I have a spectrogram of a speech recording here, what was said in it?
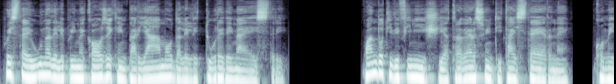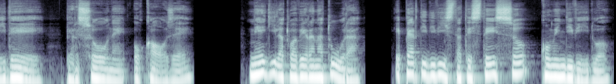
Questa è una delle prime cose che impariamo dalle letture dei maestri. Quando ti definisci attraverso entità esterne come idee, persone o cose, neghi la tua vera natura e perdi di vista te stesso come individuo.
